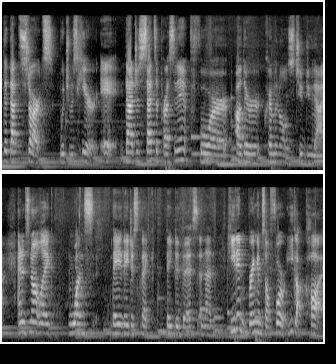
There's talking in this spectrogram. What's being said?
that that starts, which was here, it, that just sets a precedent for other criminals to do that. And it's not like once they they just like they did this and then he didn't bring himself forward. He got caught.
